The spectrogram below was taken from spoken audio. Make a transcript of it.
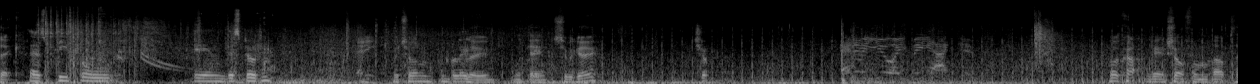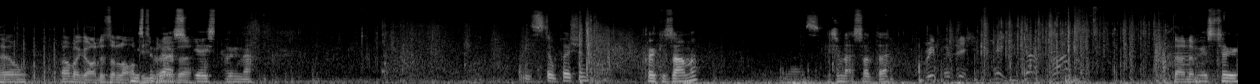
Single. Sick. There's people in this building. Which one? Blue. Okay, should we go? Sure. Enemy UAV active. Oh crap, I'm getting shot from up the hill. Oh my god, there's a lot of He's still people there. over Yeah, there. he's still in there. he's still pushing. Broke his armor. Oh, nice. He's on that side there. Reposition. Hey, you got a problem? Down him. There's two.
